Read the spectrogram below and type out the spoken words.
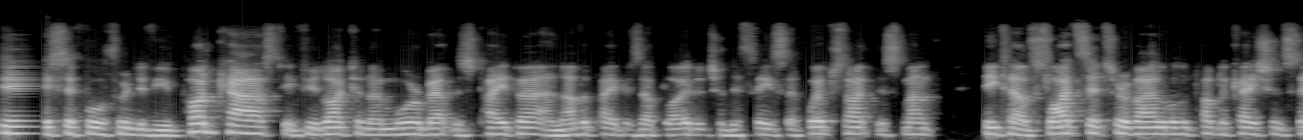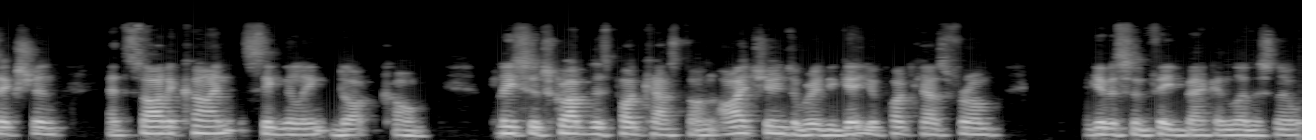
this Author Interview podcast. If you'd like to know more about this paper and other papers uploaded to the CSF website this month, detailed slide sets are available in the publication section at cytokinesignaling.com. Please subscribe to this podcast on iTunes or wherever you get your podcast from give us some feedback and let us know.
